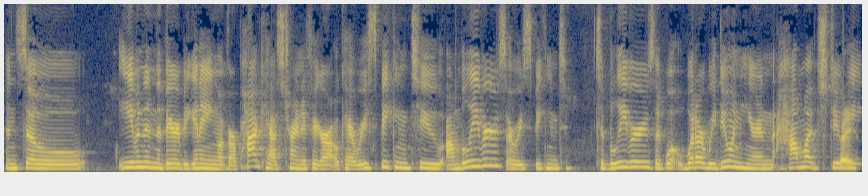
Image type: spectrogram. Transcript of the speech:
And so even in the very beginning of our podcast trying to figure out okay are we speaking to unbelievers? Are we speaking to, to believers? Like what, what are we doing here? And how much do right.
